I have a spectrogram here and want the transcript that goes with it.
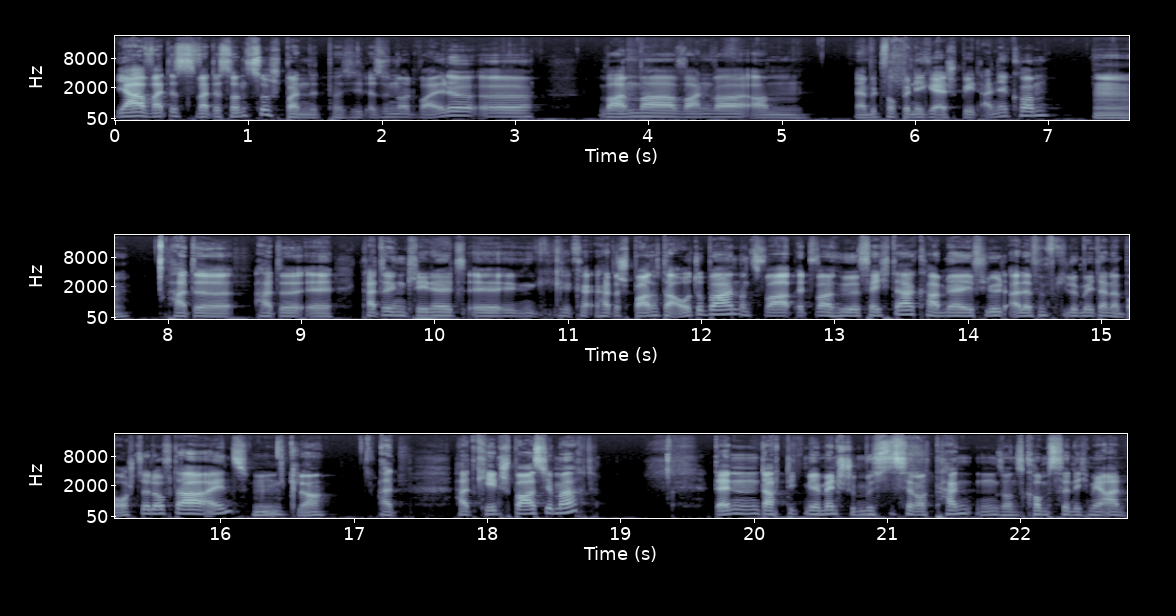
Ja, was ist, was ist sonst so spannend passiert? Also in Nordwalde äh, waren wir, waren wir am na, Mittwoch bin ich ja erst spät angekommen. Mhm. Hatte, hatte, äh, hatte ein kleines, äh, hatte Spaß auf der Autobahn und zwar ab etwa Höhe Fechter, kam ja gefühlt alle fünf Kilometer eine Baustelle auf der A1. Mhm, klar. Hat, hat keinen Spaß gemacht. Dann dachte ich mir, Mensch, du müsstest ja noch tanken, sonst kommst du nicht mehr an.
